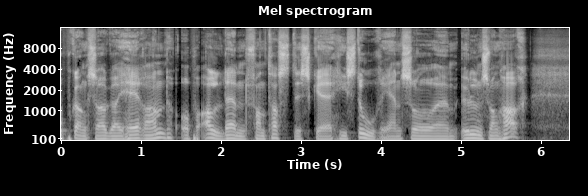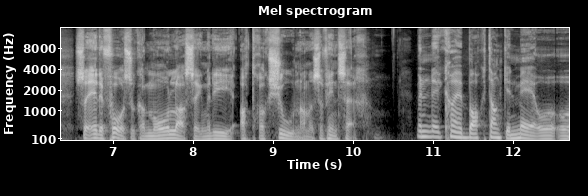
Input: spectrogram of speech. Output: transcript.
oppgangssaga i Herand, og på all den fantastiske historien som um, Ullensvang har, så er det få som kan måle seg med de attraksjonene som finnes her. Men eh, hva er baktanken med å, å,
